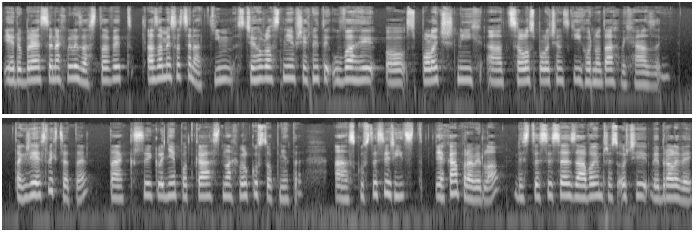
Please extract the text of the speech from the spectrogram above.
je dobré se na chvíli zastavit a zamyslet se nad tím, z čeho vlastně všechny ty úvahy o společných a celospolečenských hodnotách vycházejí. Takže jestli chcete, tak si klidně podcast na chvilku stopněte a zkuste si říct, jaká pravidla byste si se závojem přes oči vybrali vy.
